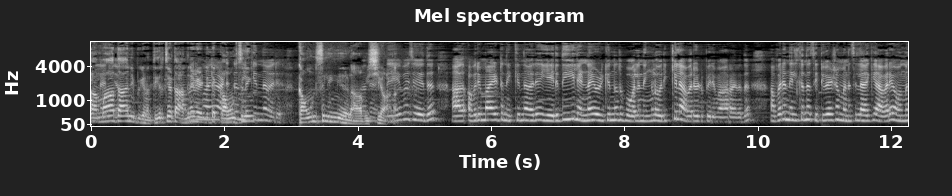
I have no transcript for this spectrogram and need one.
സമാധാനിപ്പിക്കണം. തീർച്ചയായിട്ടും അതിന് വേണ്ടിയിട്ട് കൗൺസിലിംഗ് കൗൺസിലിംഗുകൾ കൗൺസിലിങ്ങുകൾ ആവശ്യമാണ്. ദയവ് ചെയ്ത് അവരുമായിട്ട് നിൽക്കുന്നവര് എരുതിയിൽ എണ്ണ ഒഴിക്കുന്നത് പോലെ നിങ്ങൾ ഒരിക്കലും അവരോട് പെരുമാറരുത്. അവരെ നിൽക്കുന്ന സിറ്റുവേഷൻ മനസ്സിലാക്കി അവരെ ഒന്ന്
